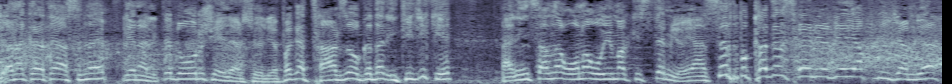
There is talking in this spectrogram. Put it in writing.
Canan Karatay aslında hep genellikle doğru şeyler söylüyor. Fakat tarzı o kadar itici ki yani insanlar ona uymak istemiyor. Yani sırf bu kadın söylüyor diye yapmayacağım ya.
